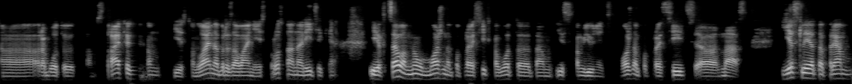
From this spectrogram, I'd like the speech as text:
а, работают там, с трафиком, есть онлайн-образование, есть просто аналитики. И в целом, ну, можно попросить кого-то там из комьюнити, можно попросить а, нас. Если это прям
